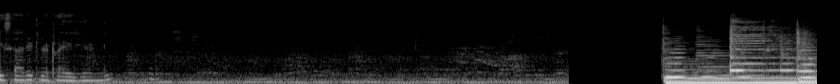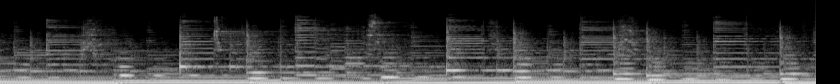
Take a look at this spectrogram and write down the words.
ఈసారి ఇట్లా ట్రై చేయండి. thank you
